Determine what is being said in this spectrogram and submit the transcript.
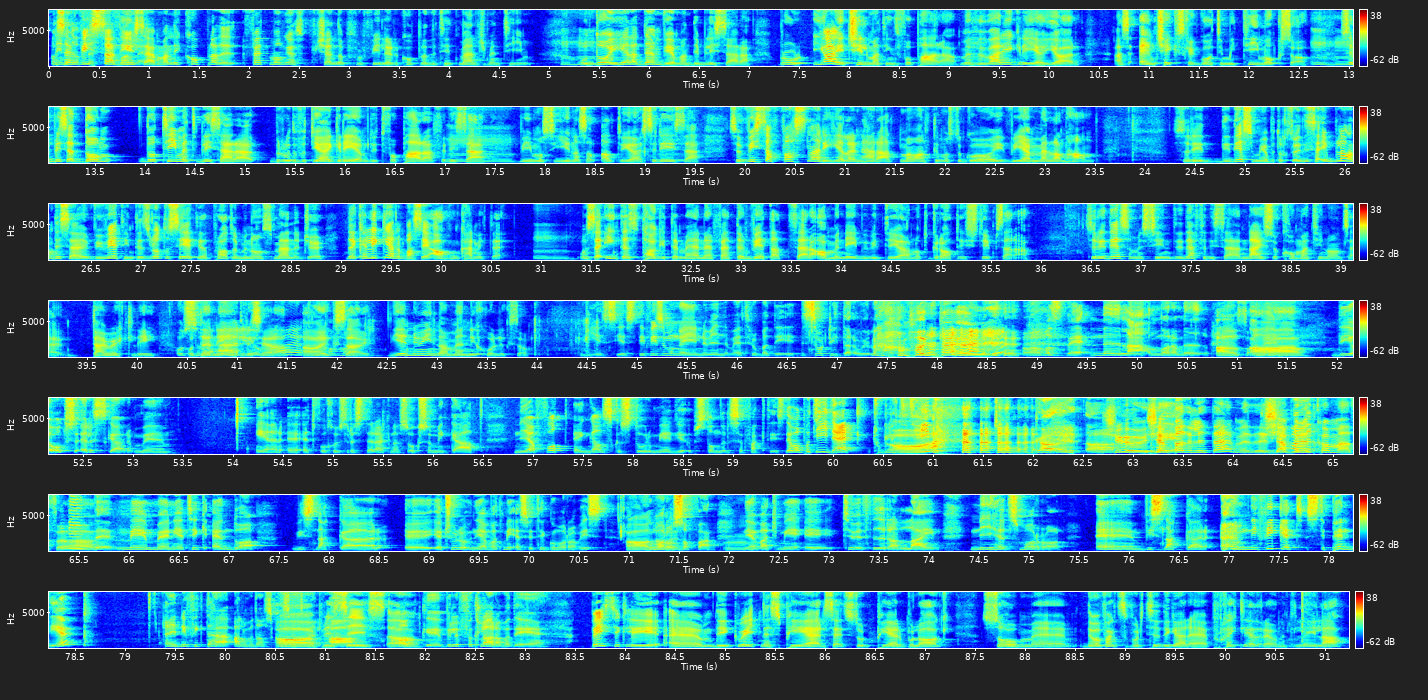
Och sen vissa, det är ju såhär, man är kopplade, fett många kända profiler är kopplade till ett management team. Mhm. Och då i hela den vevan, det blir såhär, bror jag är chill med att inte få para, men Mm. för varje grej jag gör, alltså en check ska gå till mitt team också. Mhm. Så det blir såhär, de, då teamet blir såhär, bror du får inte göra grejer om du inte får para, för det är såhär, Mm. vi måste gynnas av allt du gör. Så det är såhär, så vissa fastnar i hela den här att man alltid måste gå via mellanhand. Så det, det är det som är jobbigt också. Det är så här, ibland, det är så här, vi vet inte ens. Låt oss säga att jag pratar med någons manager. Den kan lika gärna bara säga att ah, hon kan inte. Mm. Och så här, inte ens tagit det med henne för att den vet att så här, ah, men nej, vi vill inte göra något gratis. Typ, så, här. Så det är det som är synd. Det är därför det är så här, nice att komma till någon så här, directly. Och, Och, den är är ärlig och intresserad. bara, "Ah, jag Ja kan komma." exakt. Genuina människor liksom. Yes, yes. Det finns många genuina men jag tror bara det är, det är svårt att hitta dem. Vad gud! Man måste mejla några mejl. Alltså, Men- ah. Det jag också älskar med er eh, 127 röster räknas också mycket att ni har fått en ganska stor medieuppståndelse faktiskt. Det var på tiden! Tog lite Ja. tid. Tog, Tjo, det- kämpade lite men det, det har börjat komma alltså. Lite. Nej men jag tycker ändå vi snackar, eh, jag tror ni har varit med i SVT Godmorgon visst? Ja, det har Godmorgon vi. soffan. Mm. Ni har varit med i TV4 live, Nyhetsmorgon. Eh, vi snackar, ni fick ett stipendie. Eh, ni fick det här Almedalspriset Ja, precis. Ja. Och eh, vill du förklara vad det är? Basically, um, det är Greatness PR, så ett stort PR-bolag. Som, eh, det var faktiskt vår tidigare projektledare, hon heter Leila.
